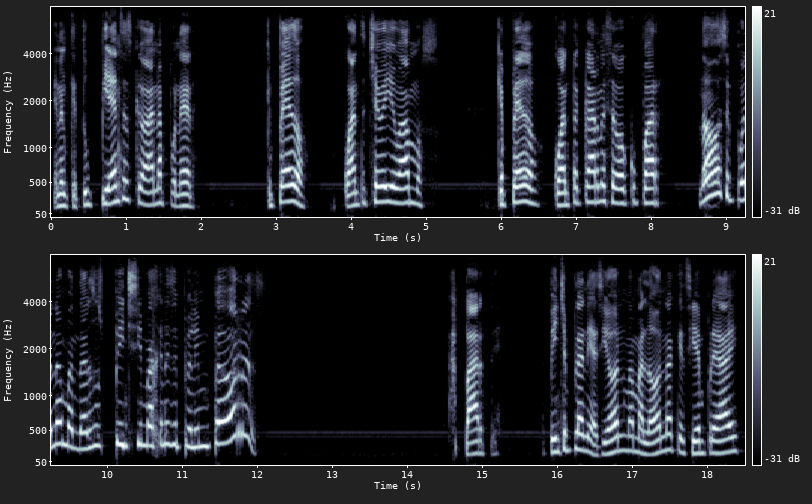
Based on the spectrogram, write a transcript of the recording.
en el que tú piensas que van a poner. ¿Qué pedo? ¿Cuánta cheve llevamos? ¿Qué pedo? ¿Cuánta carne se va a ocupar? No, se pueden mandar sus pinches imágenes de piolín pedorras. Aparte, la pinche planeación mamalona que siempre hay.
